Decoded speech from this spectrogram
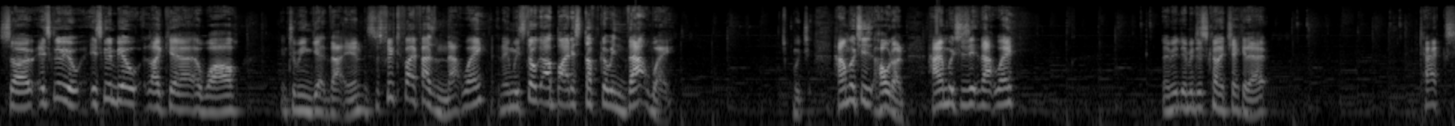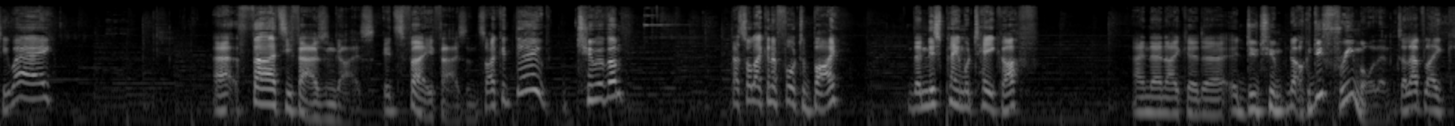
So it's gonna be it's gonna be a, like a, a, while until we can get that in. It's just fifty five thousand that way, and then we still gotta buy the stuff going that way. Which how much is? Hold on, how much is it that way? Let me let me just kind of check it out. Taxiway. Uh, 30,000 guys. It's 30,000. So I could do two of them. That's all I can afford to buy. Then this plane will take off. And then I could uh, do two. No, I could do three more then. Because I'll have like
